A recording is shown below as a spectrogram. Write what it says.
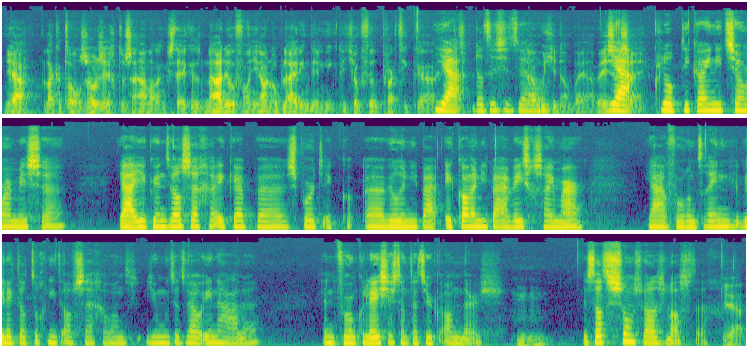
ja, laat ik het dan zo zeggen, tussen aanhalingstekens, het nadeel van jouw opleiding, denk ik, dat je ook veel praktica Ja, hebt. dat is het wel. Daar moet je dan bij aanwezig ja, zijn. klopt. Die kan je niet zomaar missen. Ja, je kunt wel zeggen, ik heb uh, sport, ik, uh, wil er niet bij, ik kan er niet bij aanwezig zijn, maar ja, voor een training wil ik dat toch niet afzeggen, want je moet het wel inhalen. En voor een college is dat natuurlijk anders. Mm -hmm. Dus dat is soms wel eens lastig. Ja.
